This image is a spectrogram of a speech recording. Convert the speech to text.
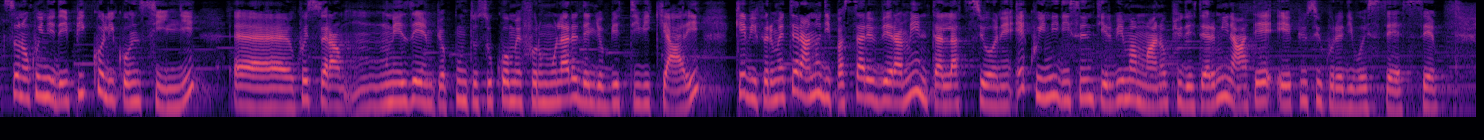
Sono quindi dei piccoli consigli eh, questo era un esempio appunto su come formulare degli obiettivi chiari che vi permetteranno di passare veramente all'azione e quindi di sentirvi man mano più determinate e più sicure di voi stesse.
